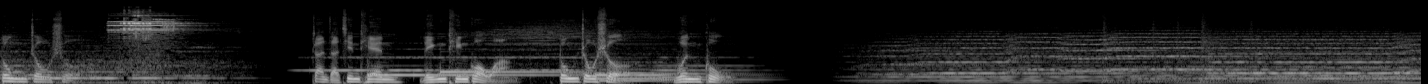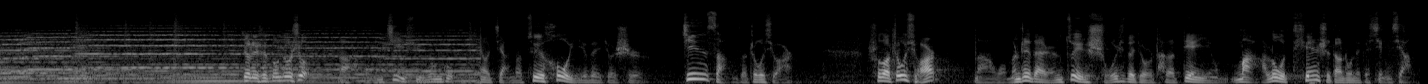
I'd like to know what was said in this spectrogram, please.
东周社。站在今天，聆听过往，东周社温故。这里是东周社啊，我们继续温故。要讲的最后一位就是金嗓子周璇。说到周璇，那我们这代人最熟悉的就是他的电影《马路天使》当中那个形象。《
